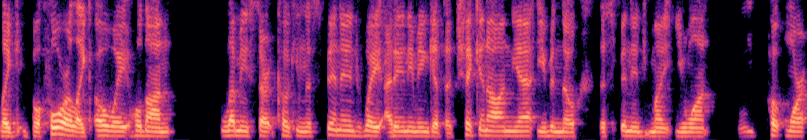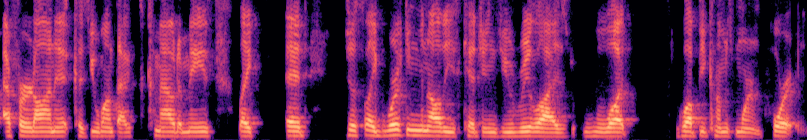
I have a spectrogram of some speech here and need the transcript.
like before, like oh wait, hold on, let me start cooking the spinach. Wait, I didn't even get the chicken on yet, even though the spinach might you want put more effort on it because you want that to come out amazing. Like it, just like working in all these kitchens, you realize what what becomes more important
